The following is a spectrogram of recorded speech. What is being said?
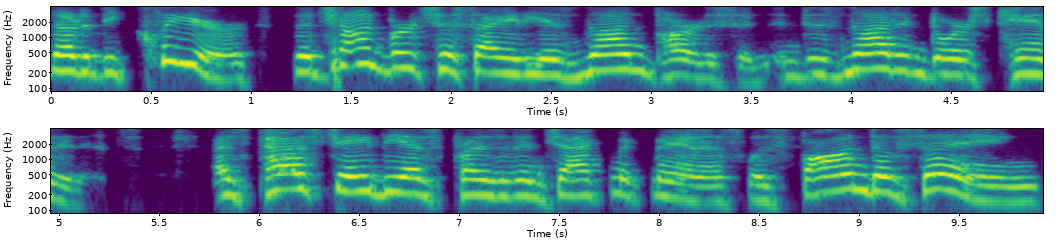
Now, to be clear, the John Birch Society is nonpartisan and does not endorse candidates. As past JBS president Jack McManus was fond of saying,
